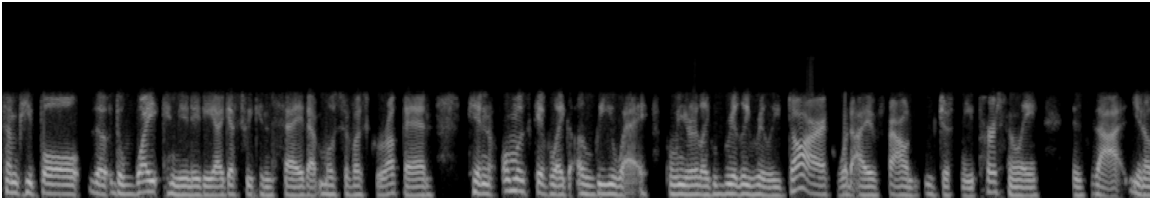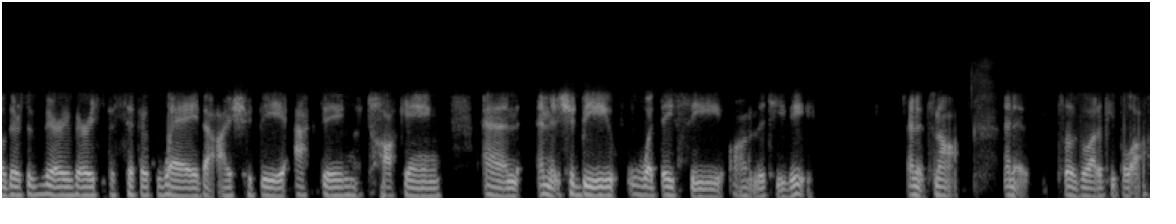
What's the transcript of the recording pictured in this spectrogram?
some people, the, the white community, I guess we can say that most of us grew up in, can almost give like a leeway. But when you're like really, really dark, what I've found, just me personally, is that you know there's a very very specific way that i should be acting talking and and it should be what they see on the tv and it's not. And it throws a lot of people off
